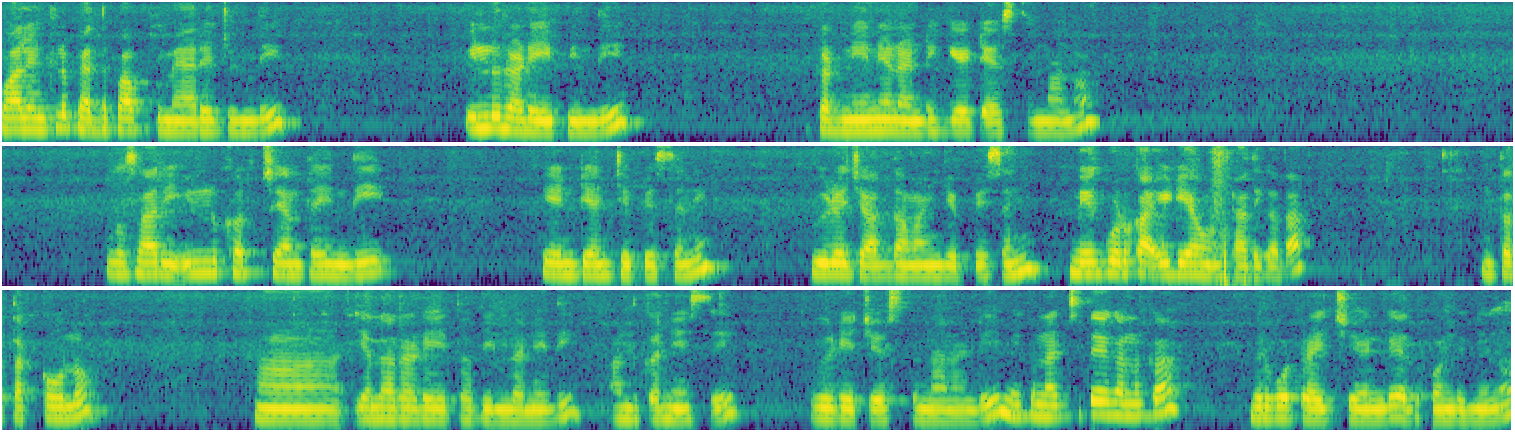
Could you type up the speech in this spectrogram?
వాళ్ళ ఇంట్లో పెద్ద పాపకు మ్యారేజ్ ఉంది. ఇల్లు రెడీ అయిపోయింది. ఇక్కడ నేనేనండి గేట్ వేస్తున్నాను. ఒకసారి ఇల్లు ఖర్చు ఎంత అయింది ఏంటి అని చెప్పేసి అని వీడియో చేద్దామని చెప్పేసి అని మీకు కూడా ఒక ఐడియా ఉంటుంది కదా. ఇంత తక్కువలో ఎలా రెడీ అవుతుంది ఇల్లు అనేది అందుకనేసి వీడియో చేస్తున్నానండి. మీకు నచ్చితే కనుక మీరు కూడా ట్రై చేయండి. అదికోండి నేను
